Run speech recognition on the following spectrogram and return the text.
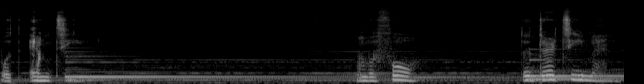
but empty. Number four, the dirty men.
